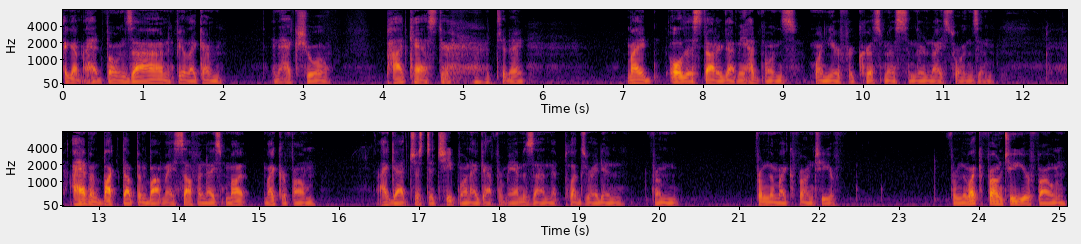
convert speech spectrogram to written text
I got my headphones on. I feel like I'm an actual podcaster today. My oldest daughter got me headphones one year for Christmas, and they're nice ones. And I haven't bucked up and bought myself a nice mi- microphone. I got just a cheap one I got from Amazon that plugs right in from from the microphone to your from the microphone to your phone.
